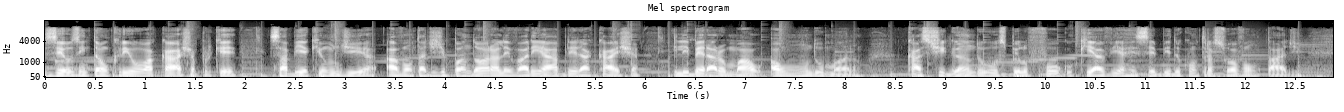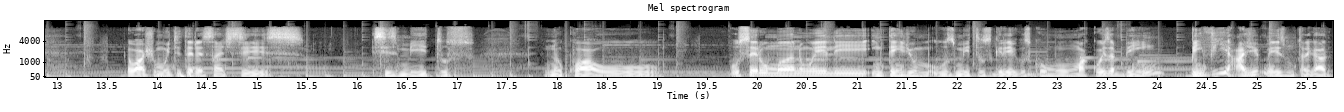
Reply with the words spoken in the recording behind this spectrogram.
Zeus então criou a caixa porque sabia que um dia a vontade de Pandora levaria a abrir a caixa e liberar o mal ao mundo humano, castigando-os pelo fogo que havia recebido contra sua vontade eu acho muito interessante esses, esses mitos no qual o, ser humano ele entende os mitos gregos como uma coisa bem bem viagem mesmo, tá ligado?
